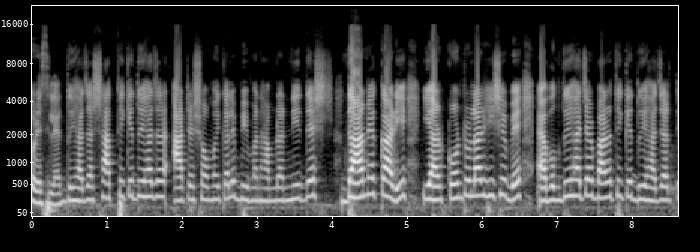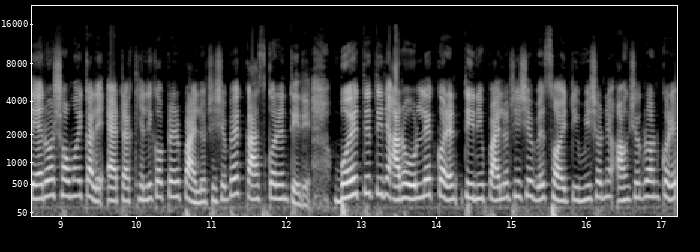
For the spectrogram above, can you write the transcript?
করেছিলেন। দুই হাজার সাত থেকে দুই হাজার সময়কালে বিমান হামলার নির্দেশ দানকারী এয়ার কন্ট্রোলার হিসেবে এবং দুই হাজার বারো থেকে দুই হাজার তেরো সময়কালে অ্যাটাক হেলিকপ্টারের পাইলট হিসেবে কাজ করেন তিনি। বইয়েতে তিনি আরও উল্লেখ করেন, তিনি পাইলট হিসেবে ছয়টি মিশনে অংশগ্রহণ করে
